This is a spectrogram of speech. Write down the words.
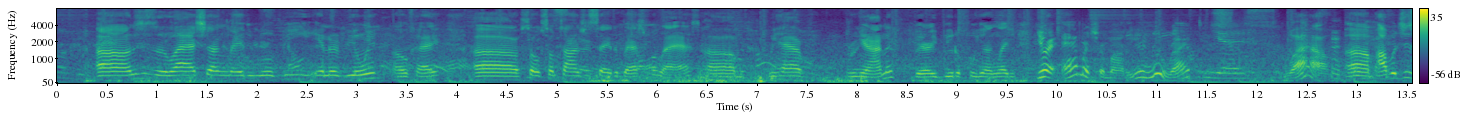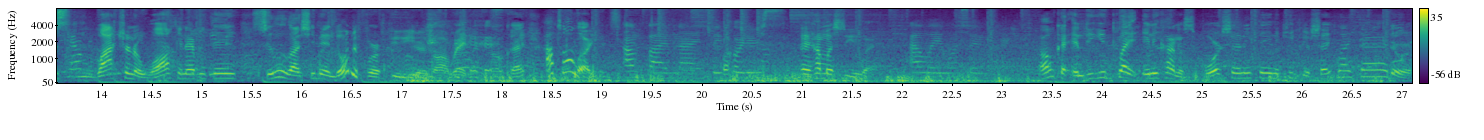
Uh, this is the last young lady we'll be interviewing. Okay. Uh, so sometimes we say the best for last. Um, we have Breanna, very beautiful young lady. You're an amateur model. You're new, right? Yes. Wow. Um, I was just watching her walk and everything. She looked like she's been doing it for a few years already. Okay. How tall are you? I'm 5'9", 3 quarters. Hey, how much do you weigh? I weigh 175. Okay. And do you play any kind of sports or anything to keep your shape like that, or?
